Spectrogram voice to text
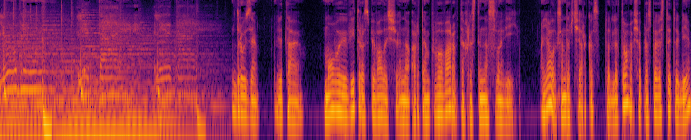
люблю, літай. Друзі, вітаю! Мовою вітру співали щойно Артем Пивоваров та Христина Соловій. А я Олександр Черкас, то для того, щоб розповісти тобі,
